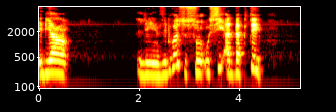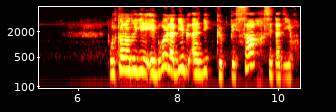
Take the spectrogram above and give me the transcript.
eh bien, les Hébreux se sont aussi adaptés. Pour le calendrier hébreu, la Bible indique que Pessah, c'est-à-dire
